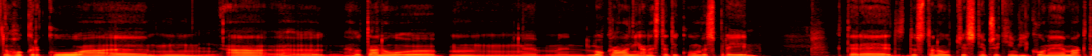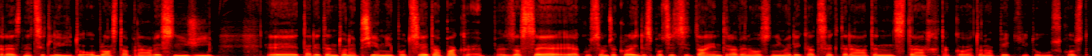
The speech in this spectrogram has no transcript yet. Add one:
toho krku a, eh, a eh, hltanu eh, mm, lokální anestetikum ve spreji, které dostanou těsně před tím výkonem a které znecitliví tu oblast a právě sníží tady tento nepříjemný pocit a pak zase, jak už jsem řekl, je k dispozici ta intravenózní medikace, která ten strach, takové to napětí, tu úzkost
